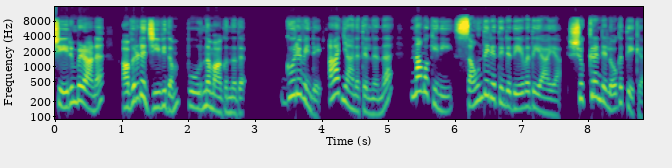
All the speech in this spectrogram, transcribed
ചേരുമ്പോഴാണ് അവരുടെ ജീവിതം പൂർണമാകുന്നത്. ഗുരുവിന്റെ ആ ജ്ഞാനത്തിൽ നിന്ന് നമുക്കിനി സൗന്ദര്യത്തിന്റെ ദേവതയായ ശുക്രന്റെ ലോകത്തേക്ക്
